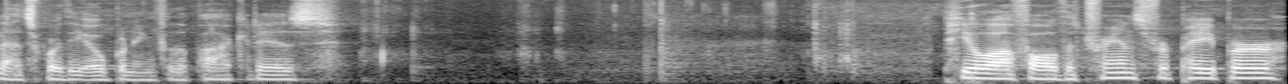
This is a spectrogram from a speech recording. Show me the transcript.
That's where the opening for the pocket is. Peel off all the transfer paper.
